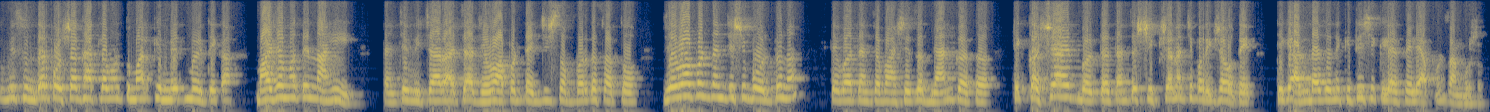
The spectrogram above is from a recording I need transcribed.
तुम्ही सुंदर पोशाख घातला म्हणून तुम्हाला किंमत मिळते का? माझ्या मते नाही. त्यांचे विचाराच्या जेव्हा आपण त्यांची संपर्क साधतो जेव्हा आपण त्यांच्याशी बोलतो ना तेव्हा त्यांच्या भाषेचं ज्ञान कळतं. ते कसे आहेत बोलतं त्यांच्या शिक्षणाची परीक्षा होते ते आहे अंदाजाने किती शिकले असेल हे आपण सांगू शकतो.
